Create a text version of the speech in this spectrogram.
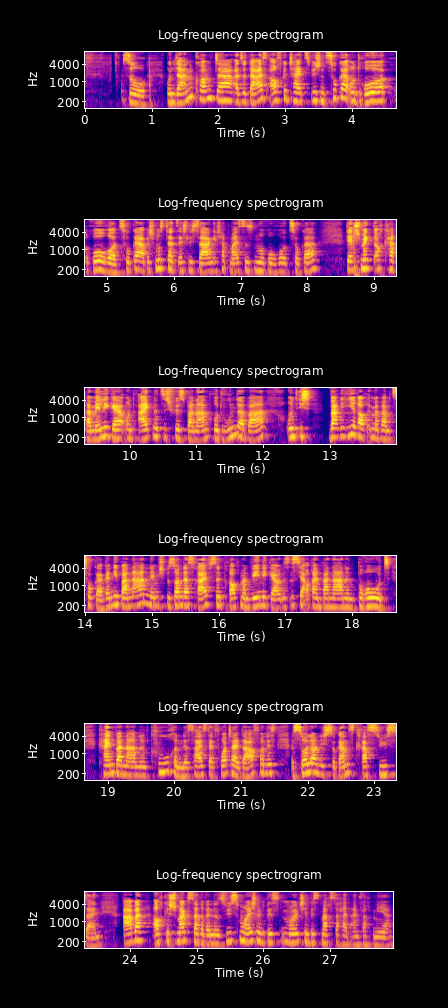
So, und dann kommt da, also da ist aufgeteilt zwischen Zucker und Roh, Rohrohrzucker, aber ich muss tatsächlich sagen, ich habe meistens nur Rohrohrzucker. Der schmeckt auch karamelliger und eignet sich fürs Bananenbrot wunderbar. Und ich variiere auch immer beim Zucker. Wenn die Bananen nämlich besonders reif sind, braucht man weniger. Und es ist ja auch ein Bananenbrot, kein Bananenkuchen. Das heißt, der Vorteil davon ist, es soll auch nicht so ganz krass süß sein. Aber auch Geschmackssache, wenn du Süßmäulchen bist, bist, machst du halt einfach mehr.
